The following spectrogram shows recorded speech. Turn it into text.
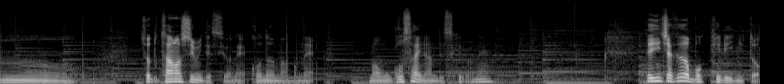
うんちょっと楽しみですよねこの馬もねまあもう5歳なんですけどねで2着がボッケリーニと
